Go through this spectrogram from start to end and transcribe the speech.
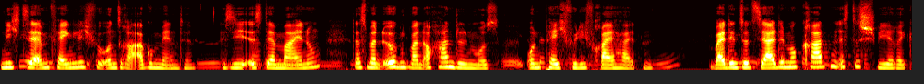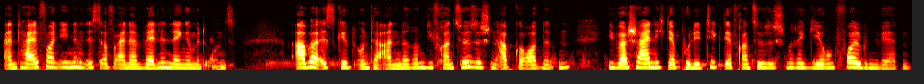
nicht sehr empfänglich für unsere Argumente. Sie ist der Meinung, dass man irgendwann auch handeln muss und Pech für die Freiheiten. Bei den Sozialdemokraten ist es schwierig. Ein Teil von ihnen ist auf einer Wellenlänge mit uns. Aber es gibt unter anderem die französischen Abgeordneten, die wahrscheinlich der Politik der französischen Regierung folgen werden.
